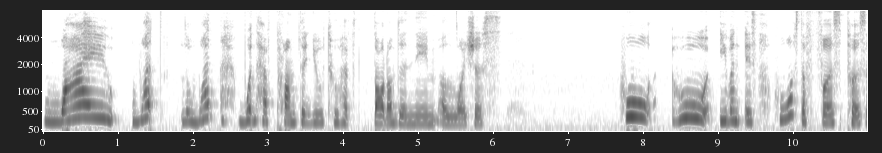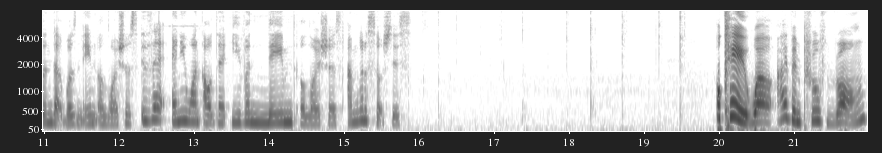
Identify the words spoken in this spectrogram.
why what what would have prompted you to have thought of the name aloysius who who even is who was the first person that was named Aloysius? Is there anyone out there even named Aloysius? I'm gonna search this. Okay, well, I've been proved wrong.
